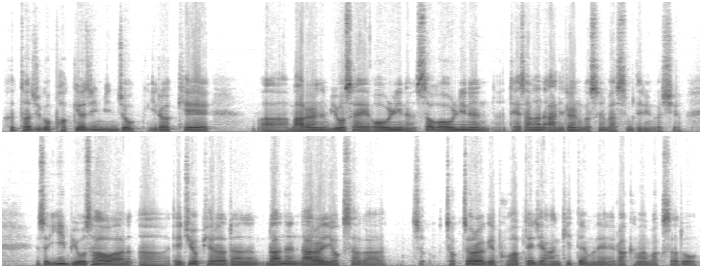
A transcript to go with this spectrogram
흩어지고 벗겨진 민족 이렇게 아, 말하는 묘사에 어울리는 썩 어울리는 대상은 아니라는 것을 말씀드린 것이요. 그래서 이 묘사와 어, 에디오피아라는 나라의 역사가 적절하게 부합되지 않기 때문에 라카만 박사도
